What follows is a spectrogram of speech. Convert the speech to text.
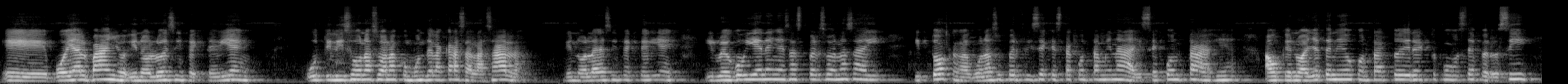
eh, voy al baño y no lo desinfecté bien, utilizo una zona común de la casa, la sala, y no la desinfecte bien, y luego vienen esas personas ahí y tocan alguna superficie que está contaminada y se contagian, aunque no haya tenido contacto directo con usted, pero sí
